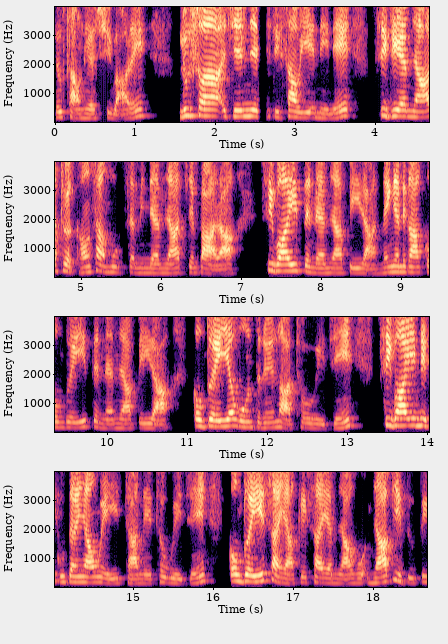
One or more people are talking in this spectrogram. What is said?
လှုပ်ဆောင်လျက်ရှိပါတယ်။လူစွမ်းအရင်းမြစ်တိဆောက်ရေးအနေနဲ့ CDM များအတွက်ခေါင်းဆောင်မှုဆယ်မီနာများကျင်းပတာ စီးပွားရေးသင်တန်းများပေးတာနိုင်ငံတကာကုန်သွယ်ရေးသင်တန်းများပေးတာကုန်သွယ်ရေးဝန်သတင်းလာထုတ်ဝေခြင်းစီးပွားရေးနှင့်ကုသရေးဝယ်ရေးဂျာနယ်ထုတ်ဝေခြင်းကုန်သွယ်ရေးဆိုင်ရာကိစ္စရပ်များကိုအများပြည်သူသိ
